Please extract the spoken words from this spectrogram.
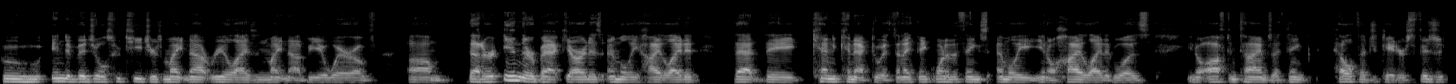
who individuals who teachers might not realize and might not be aware of um, that are in their backyard, as Emily highlighted, that they can connect with. And I think one of the things Emily, you know, highlighted was, you know, oftentimes I think health educators, phys-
